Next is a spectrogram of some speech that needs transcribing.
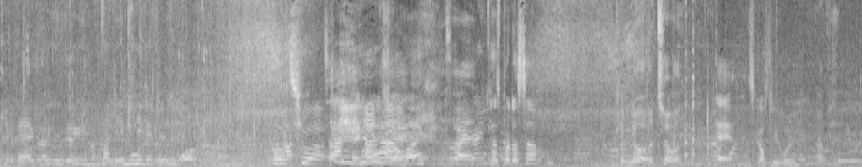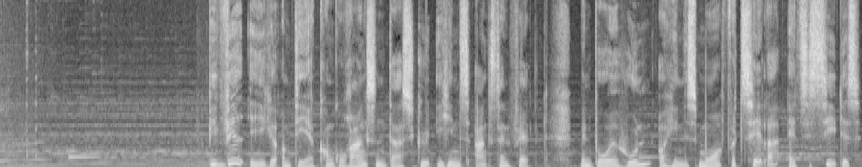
Kan det være, jeg går i byen? Bare lige kigge lidt. God tur. Tak. Ha' en god sommer, ikke? Pas på dig selv. Kan vi nå toget? Ja, ja, jeg skal også lige ryge. Okay. Vi ved ikke, om det er konkurrencen, der er skyld i hendes angstanfald, men både hun og hendes mor fortæller, at Cecilies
